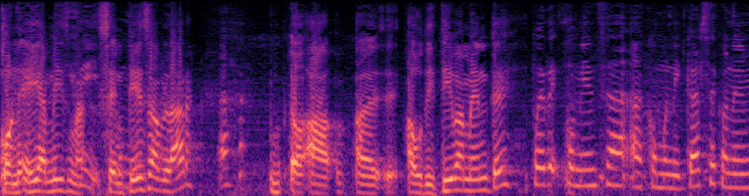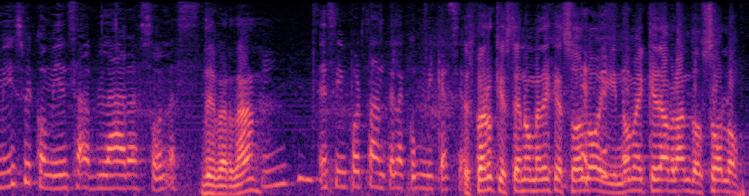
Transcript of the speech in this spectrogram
Con ella misma. ¿Se empieza a hablar? Ajá auditivamente. Puede, comienza a comunicarse con él mismo y comienza a hablar a solas. ¿De verdad? Es importante la comunicación. Espero que usted no me deje solo y no me quede hablando solo,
